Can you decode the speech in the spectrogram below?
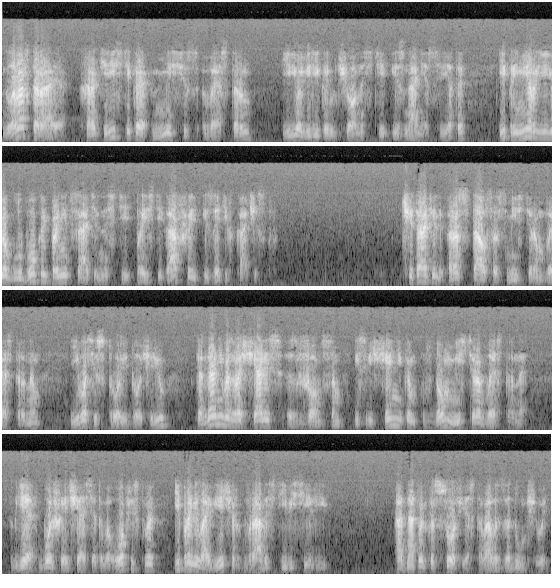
Глава вторая. Характеристика миссис Вестерн, ее великой учености и знания света и пример ее глубокой проницательности, проистекавшей из этих качеств. Читатель расстался с мистером Вестерном, его сестрой и дочерью, когда они возвращались с Джонсом и священником в дом мистера Вестерна, где большая часть этого общества и провела вечер в радости и веселье. Одна только Софья оставалась задумчивой.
